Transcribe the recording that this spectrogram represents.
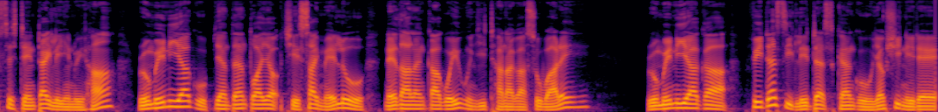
F-16 တိုက်လေယာဉ်တွေဟာရိုမေးနီးယားကိုပြန်တန်းသွားရောက်အခြေစိုက်မယ်လို့နယ်သာလန်ကာကွယ်ရေးဝန်ကြီးဌာနကဆိုပါတယ်။ရိုမေးနီးယားကဖီတက်စီလေတက်စကန်ကိုရောက်ရှိနေတဲ့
